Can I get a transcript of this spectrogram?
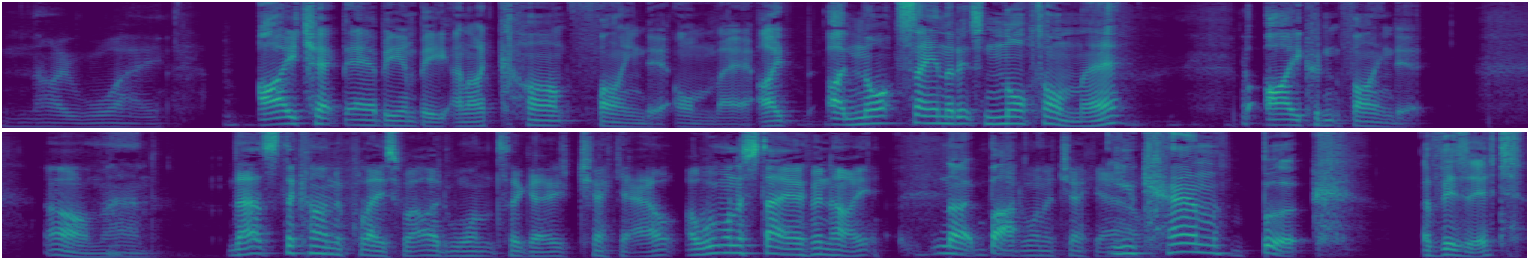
No way. I checked Airbnb and I can't find it on there. I, I'm not saying that it's not on there, but I couldn't find it. Oh man. That's the kind of place where I'd want to go check it out. I wouldn't want to stay overnight. No, but I'd want to check it out. you can book a visit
